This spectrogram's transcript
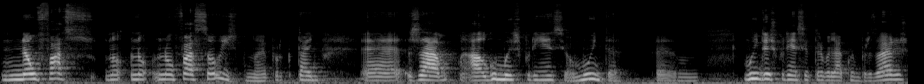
não faço, não, não, faço só isto, não é? Porque tenho uh, já alguma experiência, ou muita, um, muita experiência de trabalhar com empresários,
